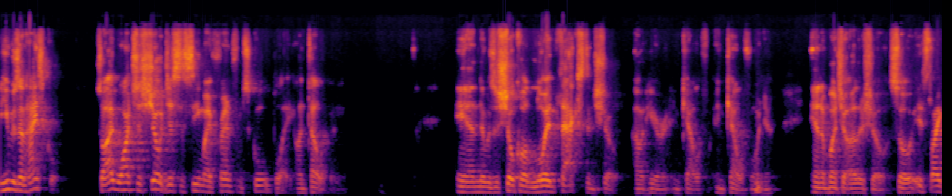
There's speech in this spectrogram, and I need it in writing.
he was in high school. So I'd watch the show just to see my friend from school play on television. And there was a show called Lloyd Thaxton Show out here in, Calif- in California and a bunch of other shows. So it's like,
